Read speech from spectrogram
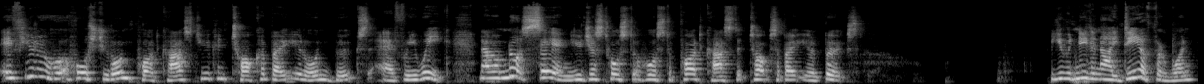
if you host your own podcast, you can talk about your own books every week. Now, I'm not saying you just host a, host a podcast that talks about your books. You would need an idea for one,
